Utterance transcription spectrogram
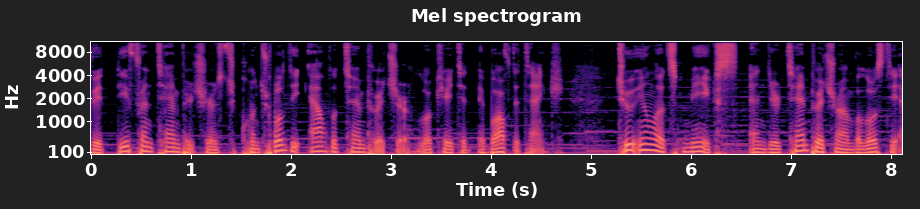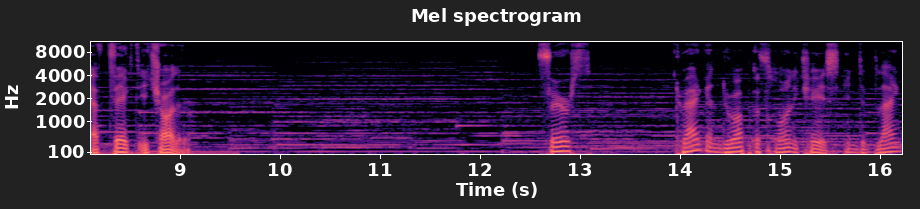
with different temperatures to control the outlet temperature located above the tank. Two inlets mix and their temperature and velocity affect each other. First, drag and drop a Float case in the blank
